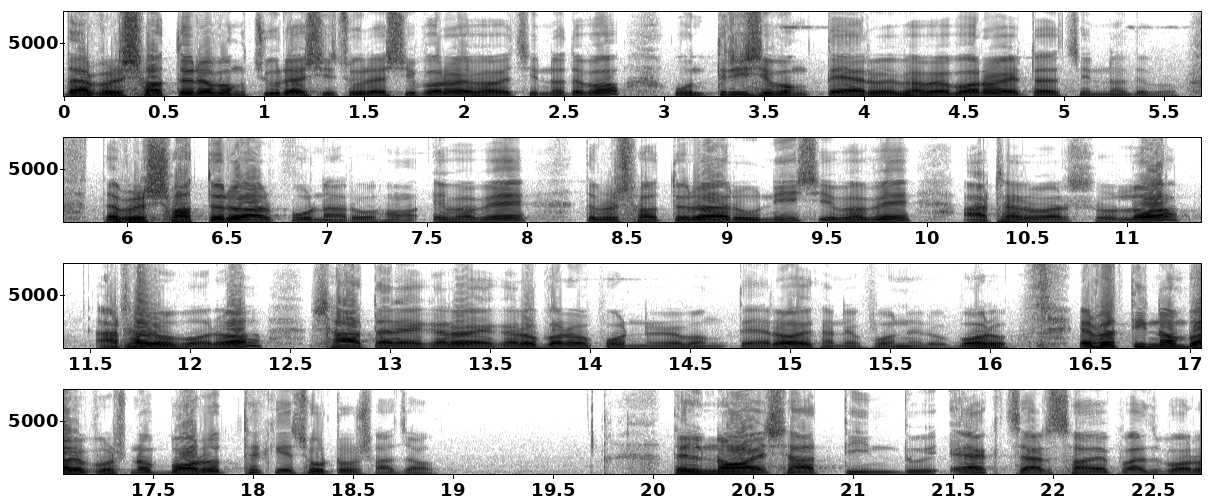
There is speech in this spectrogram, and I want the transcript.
তারপরে সতেরো এবং চুরাশি চুরাশি বড়, এভাবে চিহ্ন দেবো। উনত্রিশ এবং তেরো, এভাবে বড়, এটা চিহ্ন দেবো। তারপরে সতেরো আর পনেরো হ্যাঁ এভাবে। তারপরে সতেরো আর উনিশ, এভাবে। আঠারো আর ষোলো, আঠারো বড়। সাত আর এগারো এগারো বড়, পনেরো এবং তেরো, এখানে পনেরো বড়। এরপর তিন নম্বরের প্রশ্ন বড় থেকে ছোট সাজাও। তাহলে নয় সাত তিন দুই, এক চার ছয় পাঁচ বড়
